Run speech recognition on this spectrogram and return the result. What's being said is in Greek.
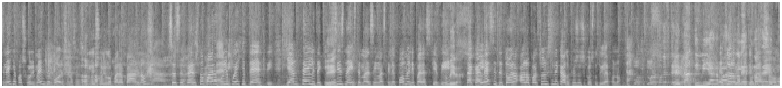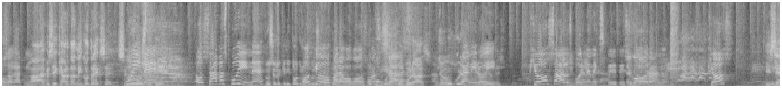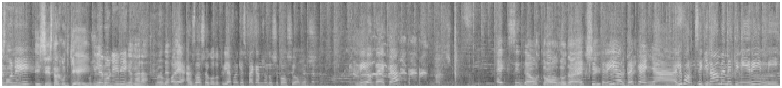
συνέχεια απασχολημένη, δεν μπόρεσα να σας μιλήσω λίγο παραπάνω. Σας ευχαριστώ πάρα πολύ που έχετε έρθει. Και αν θέλετε και Τι; εσείς να είστε μαζί μας την επόμενη Παρασκευή, Τον πήρα. θα καλέσετε τώρα, αλλά ο Παρτσόλη είναι κάτω. Ποιος θα σηκώσει το τηλέφωνο; Μετά τη μία να Ε, πάρω τώρα θα τηλέφωνο, αποτυπάσω Θεέ όμω, μου. αγάπη μου. Α, έπεσε η κάρτα, Νίκο, τρέξε. Πού είναι, ο Σάβα που είναι, Δώσε το κινητό του. να του όχι δώσει το ο κινητό. παραγωγός μας. Κουμπουράς. Κάνει ροή. Ποιος άλλος μπορεί να με εξυπηρετήσει Εγώ. τώρα; Ποιος; Η, Η sis- λεμονή, η Sisterhood K. η λεμονή είναι εκεί. Ωραία, ας δώσω εγώ το τηλέφωνο και ας πάει κάποιος να το σηκώσει όμως. 210 68 86 319. Λοιπόν, ξεκινάμε με την Ειρήνη.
